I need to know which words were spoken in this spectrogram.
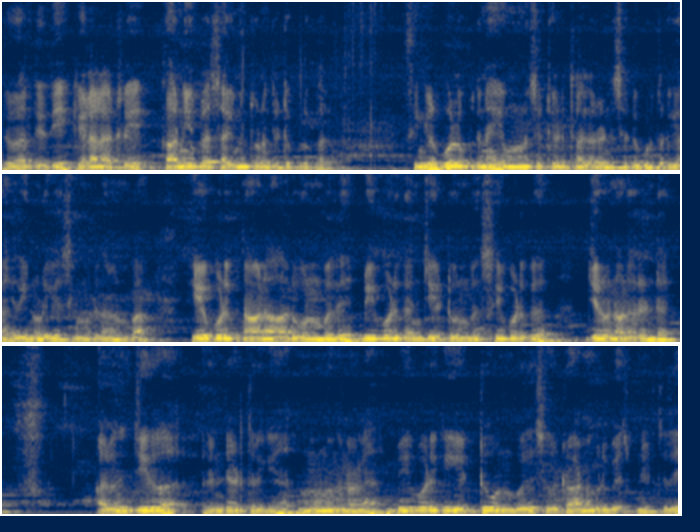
இருபதாம் தேதி கார்னியோ ப்ளஸ் ஐநூற்றி தொண்ணூத்தெட்டு கொடுக்காது சிங்கிள் போர்டில் பார்த்தீங்கன்னா மூணு செட்டு எடுத்து அதில் ரெண்டு செட்டு கொடுத்துருக்கேன் இது என்னோட கெஸிங் மட்டும் தான் நண்பா. ஏ போர்டுக்கு நாலு ஆறு ஒன்பது பி போர்டுக்கு அஞ்சு எட்டு ஒன்பது சி போர்டுக்கு ஜீரோ நாலு ரெண்டு. அது வந்து ஜீரோ ரெண்டு எடுத்திருக்கேன். மூணு வந்தனால பி போர்டுக்கு எட்டு ஒன்பது ஸோ ட்ரா நம்பர் பேஸ் பண்ணி எடுத்தது.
